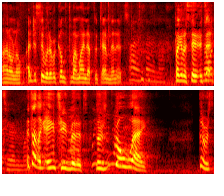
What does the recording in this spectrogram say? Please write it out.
I don't know. I just say whatever comes to my mind after 10 minutes. All right. Fair enough. If I gotta stay, it's No at, one's here anymore. it's at like 18 minutes. There's no done way. There is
